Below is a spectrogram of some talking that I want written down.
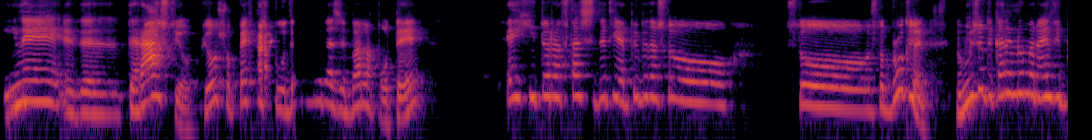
Είναι ε, τεράστιο. Ποιος ο παίκτης που δεν μοίραζε μπάλα ποτέ έχει τώρα φτάσει σε τέτοια επίπεδα στο, στο, στο Brooklyn. Νομίζω ότι κάνει νούμερα MVP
